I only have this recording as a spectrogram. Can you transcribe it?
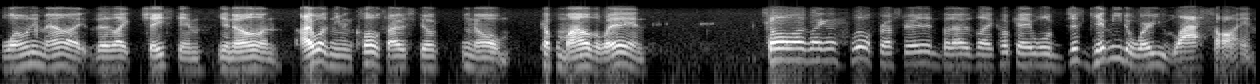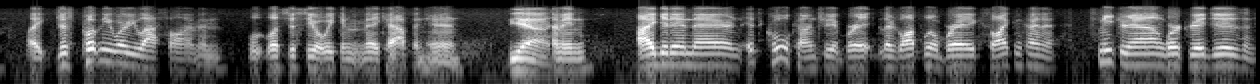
blown him out. They like chased him, you know, and I wasn't even close. I was still, you know, a couple miles away, and so I was like a little frustrated, but I was like, okay, well, just get me to where you last saw him. Like, just put me where you last saw him, and let's just see what we can make happen here. Yeah. I mean, I get in there, and it's cool country. It break, there's lots of little breaks, so I can kind of sneak around, work ridges, and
